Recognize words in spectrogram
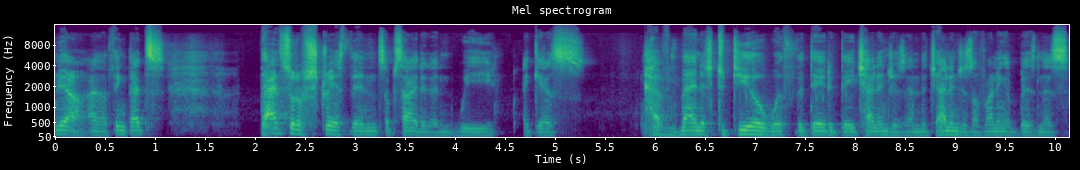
yeah, I think that's, that sort of stress then subsided and we, I guess, have managed to deal with the day-to-day challenges and the challenges of running a business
